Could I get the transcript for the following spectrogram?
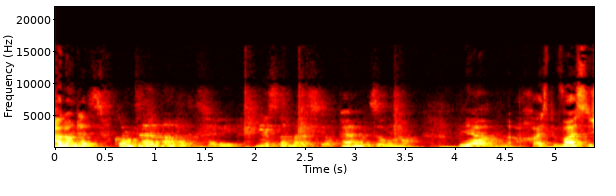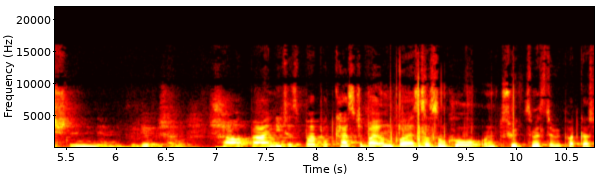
Hallo und herzlich willkommen zu einer neuen Podcast-Folge. Hier ist nochmal, dass ich auf Pam gezogen habe. Ja, auch als Beweis, ich stehe in den Videobeschreibung. Schaut bei Nitas Boy Podcast vorbei und bei Stas und Co. und Tweets Mystery Podcast.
